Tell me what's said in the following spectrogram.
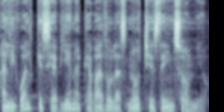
al igual que se habían acabado las noches de insomnio.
